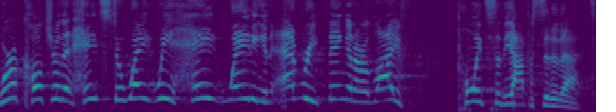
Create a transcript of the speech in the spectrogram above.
We're a culture that hates to wait. We hate waiting, in everything in our life points to the opposite of that.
